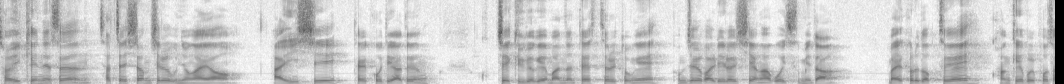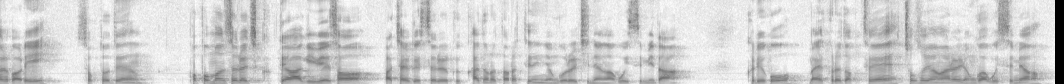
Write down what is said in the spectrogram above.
저희 K넷은 자체 실험실을 운영하여 IEC, 텔코디아 등 국제 규격에 맞는 테스트를 통해 품질 관리를 시행하고 있습니다. 마이크로덕트의 관케이블 포설거리, 속도 등 퍼포먼스를 극대화하기 위해서 마찰 개수를 극한으로 떨어뜨리는 연구를 진행하고 있습니다. 그리고 마이크로덕트의 초소형화를 연구하고 있으며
